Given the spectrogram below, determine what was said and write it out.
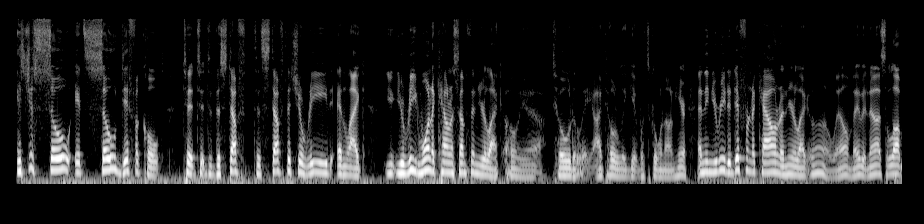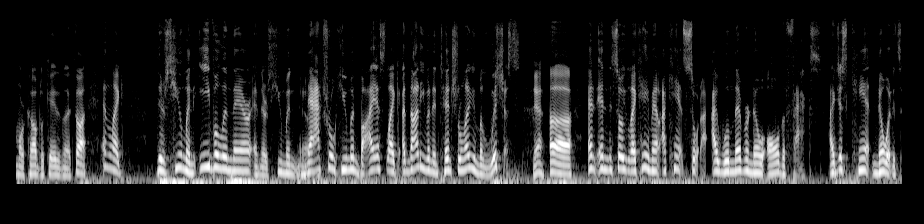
it's just so it's so difficult to, to, to the stuff to stuff that you read and like you, you read one account of something you're like oh yeah totally. I totally get what's going on here. And then you read a different account and you're like oh well maybe no it's a lot more complicated than I thought. And like there's human evil in there and there's human natural human bias like uh, not even intentional not even malicious. Yeah. uh and and so like hey man i can't sort I- i will never know all the facts. I just can't know it. It's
